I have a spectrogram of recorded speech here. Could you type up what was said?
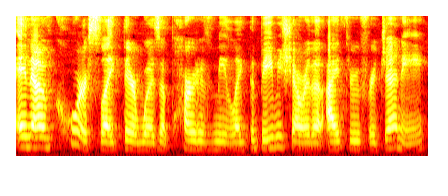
and of course, like there was a part of me, like the baby shower that I threw for Jenny,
